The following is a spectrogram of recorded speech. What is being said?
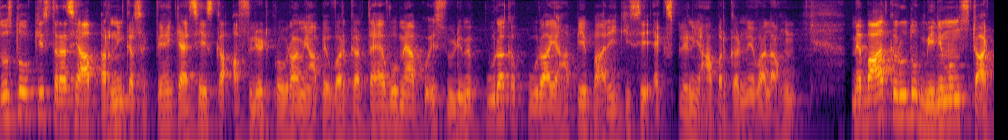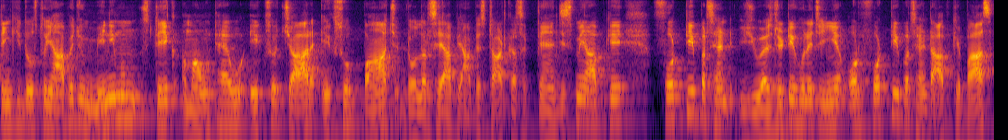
दोस्तों किस तरह से आप अर्निंग कर सकते हैं, कैसे इसका अफिलेट प्रोग्राम यहाँ पर वर्क करता है, वो मैं आपको इस वीडियो में पूरा का पूरा यहाँ पर बारीकी से एक्सप्लेन यहाँ पर करने वाला हूँ। मैं बात करूँ तो मिनिमम स्टार्टिंग की दोस्तों, यहाँ पे जो मिनिमम स्टेक अमाउंट है, वो 104 105 डॉलर से आप यहाँ पे स्टार्ट कर सकते हैं, जिसमें आपके 40 परसेंट यू होने चाहिए और 40 परसेंट आपके पास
